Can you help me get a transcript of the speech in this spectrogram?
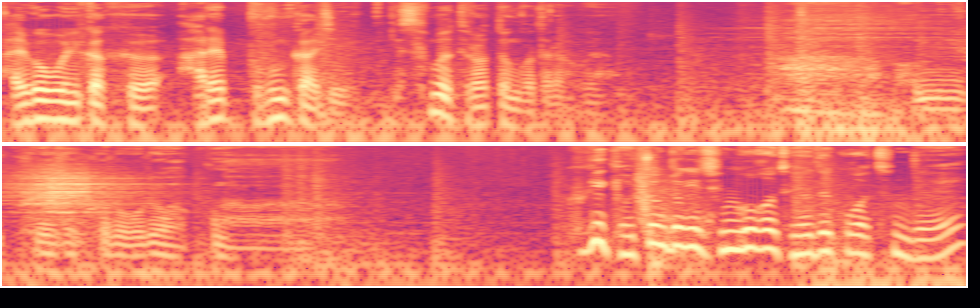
알고 보니까 그 아랫 부분까지 스며 들었던 거더라고요. 아 범인이 그래서 그걸 오려왔구나. 그게 결정적인 증거가 돼야 될 것 같은데.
